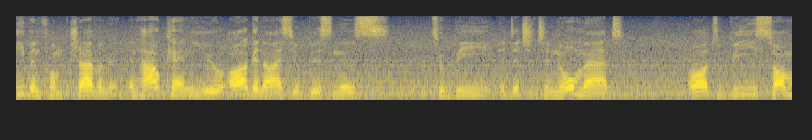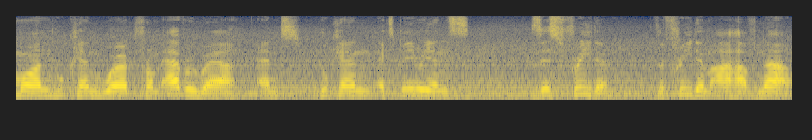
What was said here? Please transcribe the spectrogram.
even from traveling. And how can you organize your business to be a digital nomad or to be someone who can work from everywhere and who can experience this freedom, the freedom I have now.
